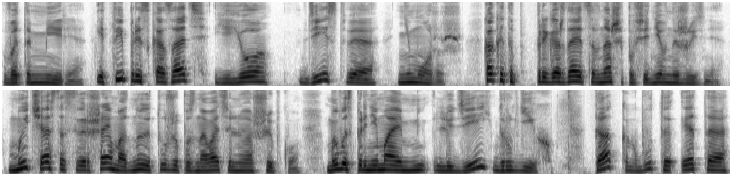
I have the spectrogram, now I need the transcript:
в этом мире, и ты предсказать ее действия не можешь. Как это пригождается в нашей повседневной жизни? Мы часто совершаем одну и ту же познавательную ошибку. Мы воспринимаем людей, других, так, как будто это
